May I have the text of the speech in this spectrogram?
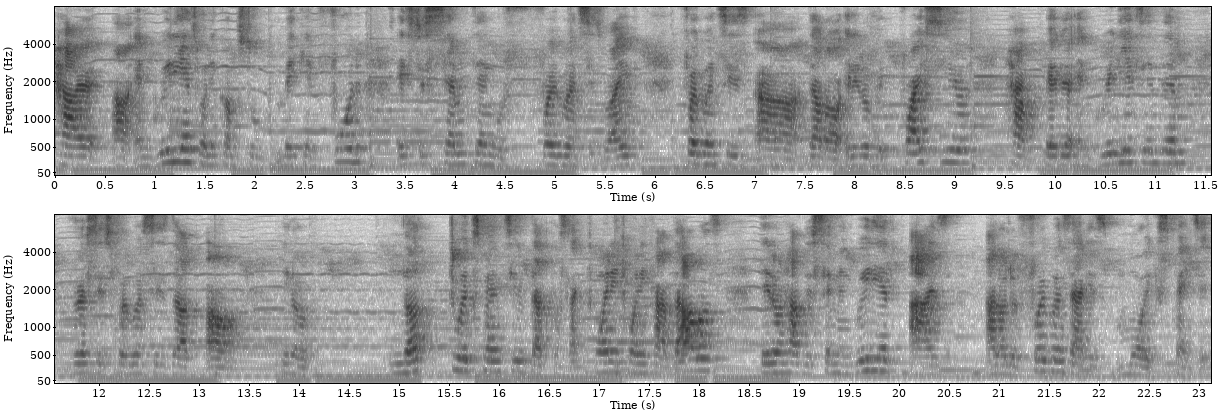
higher uh, ingredients when it comes to making food. It's the same thing with fragrances right? Fragrances uh, that are a little bit pricier have better ingredients in them versus fragrances that are, you know, not too expensive, that cost like 20 $25. They don't have the same ingredient as another fragrance that is more expensive.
